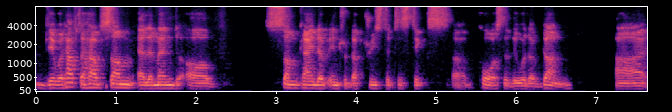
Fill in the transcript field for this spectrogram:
they would have to have some element of some kind of introductory statistics uh, course that they would have done uh,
